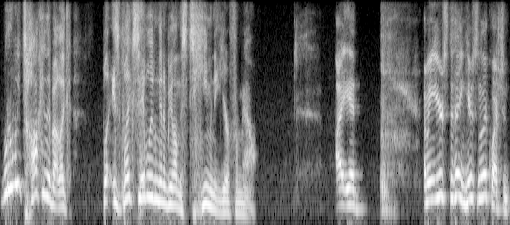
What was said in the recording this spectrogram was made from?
what are we talking about? Like, is Blake Sabol even going to be on this team in a year from now? I had, I mean, here's the thing. Here's another question.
